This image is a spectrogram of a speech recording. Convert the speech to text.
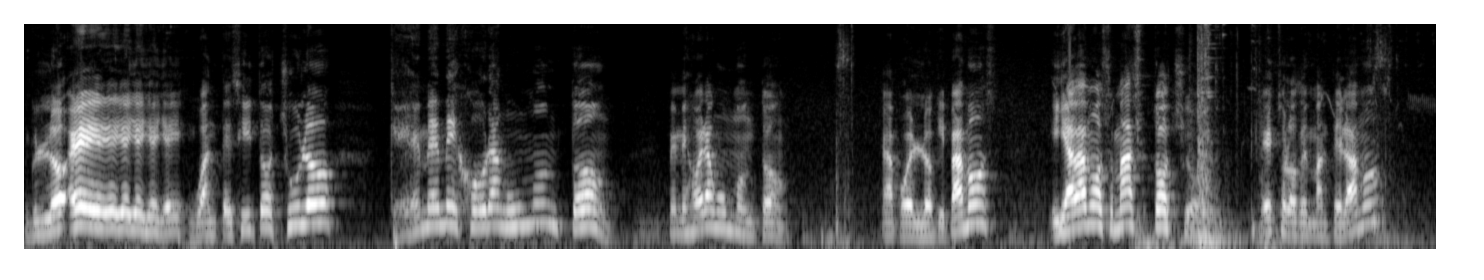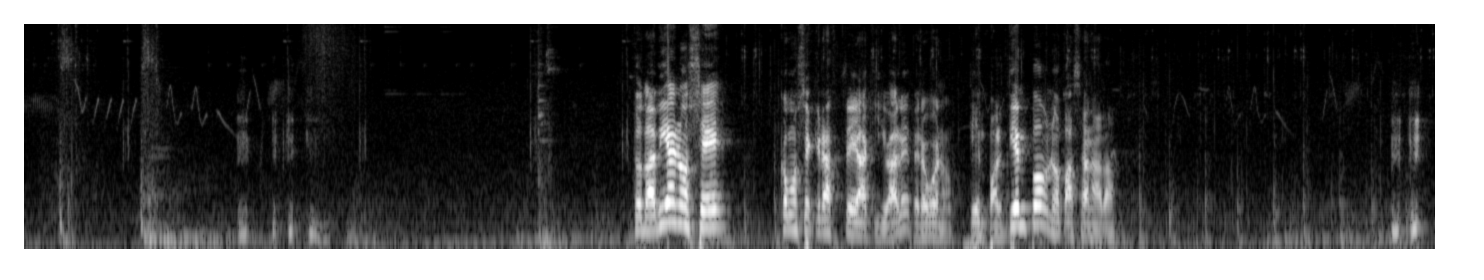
Glo ¡Ey, ey, ey, ey, ey, ey! Guantecito chulo Que me mejoran un montón Me mejoran un montón Ah, pues lo equipamos Y ya vamos más tocho Esto lo desmantelamos Todavía no sé cómo se craftea aquí, ¿vale? Pero bueno, tiempo al tiempo, no pasa nada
